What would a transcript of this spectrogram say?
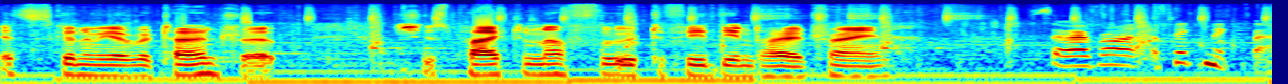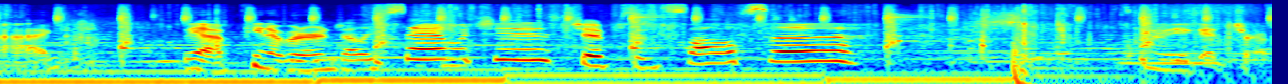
it's gonna be a return trip, she's packed enough food to feed the entire train. So I brought a picnic bag. We have peanut butter and jelly sandwiches, chips and salsa. It's gonna be a good trip.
